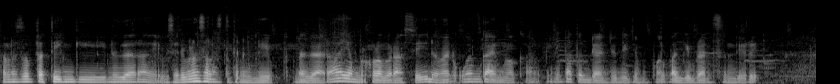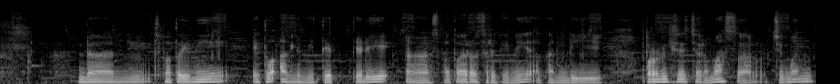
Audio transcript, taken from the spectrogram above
salah satu petinggi negara ya. Bisa dibilang salah satu petinggi negara yang berkolaborasi dengan UMKM lokal. Ini patut dianjungi jempol Pak Gibran sendiri. Dan sepatu ini itu unlimited. Jadi uh, sepatu Aero Street ini akan diproduksi secara massal cuman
